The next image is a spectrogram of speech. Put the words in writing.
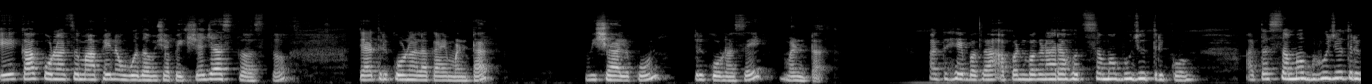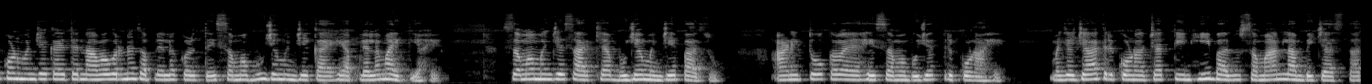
एका कोणाचं माप हे नव्वद अंशापेक्षा जास्त असतं. त्या त्रिकोणाला काय म्हणतात? विशाल कोण त्रिकोण असे म्हणतात. आता हे बघा आपण बघणार आहोत समभुज त्रिकोण. आता समभुज त्रिकोण म्हणजे काय त्या नावावरूनच आपल्याला कळते समभुज म्हणजे काय हे आपल्याला माहिती आहे. सम म्हणजे सारख्या भुज म्हणजे बाजू. आणि तो काय आहे? समभुज त्रिकोण आहे. म्हणजे ज्या त्रिकोणाच्या तिन्ही बाजू समान लांबीच्या असतात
